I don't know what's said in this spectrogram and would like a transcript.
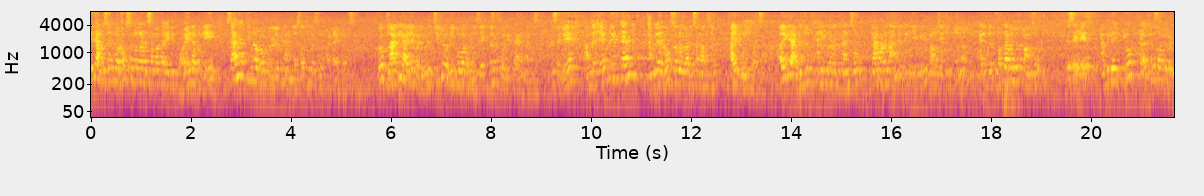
यदि हाम्रो शरीरमा रोगसँग लड्ने क्षमता यदि भएन भने सानातिना रोगहरूले पनि हामीलाई सजिलोसँग अट्याक गर्छ रोग लागिहाल्यो भने पनि छिटो रिकभर हुन चाहिँ एकदमै बढी टाइम लाग्छ त्यसैले हामीलाई एभ्री टाइम हामीले रोगसँग क्षमता चाहिँ हाई हुनुपर्छ। अहिले हामीले जुन खानेकुराहरू खान्छौँ त्यहाँबाट त हामीले त्यो केही पनि पाउँदैनौँ होइन? अहिले त जग्गा पनि पाउँछौँ। त्यसैले हामीले यो खालको सबैबाट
